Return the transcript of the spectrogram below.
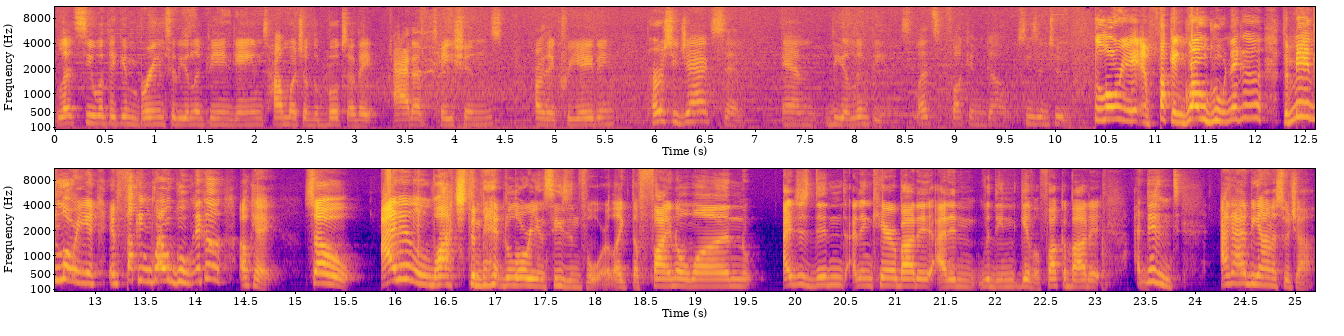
Let's see what they can bring to the Olympian Games. How much of the books are they adaptations? Are they creating? Percy Jackson, and the Olympians. Let's fucking go. Season two. Mandalorian and fucking Grogu, nigga. The Mandalorian and fucking Grogu, nigga. Okay, so I didn't watch The Mandalorian season four, like the final one. I just didn't. I didn't care about it. I didn't really give a fuck about it. I didn't. I gotta be honest with y'all.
